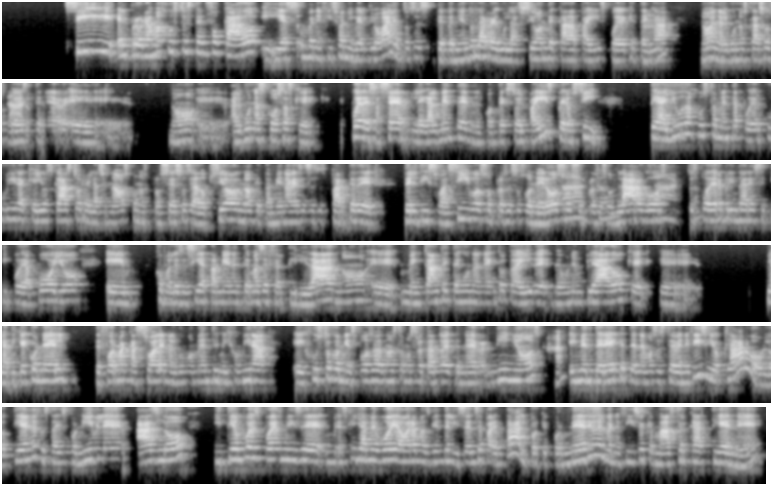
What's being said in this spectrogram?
Sí, el programa justo está enfocado y, es un beneficio a nivel global, entonces dependiendo de la regulación de cada país puede que tenga, ¿no? En algunos casos puedes tener, eh, ¿no? Eh, algunas cosas que puedes hacer legalmente en el contexto del país, pero sí, te ayuda justamente a poder cubrir aquellos gastos relacionados con los procesos de adopción, ¿no? Que también a veces eso es parte de, del disuasivo, son procesos onerosos, son procesos largos, entonces poder brindar ese tipo de apoyo. Eh, como les decía también en temas de fertilidad, ¿no? Eh, me encanta y tengo una anécdota ahí de, de un empleado que, que, platiqué con él de forma casual en algún momento y me dijo, mira, eh, justo con mi esposa, ¿no? Estamos tratando de tener niños y me enteré que tenemos este beneficio. Y yo, claro, lo tienes, lo está disponible, hazlo. Y tiempo después me dice, es que ya me voy ahora más bien de licencia parental, porque por medio del beneficio que Mastercard tiene,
